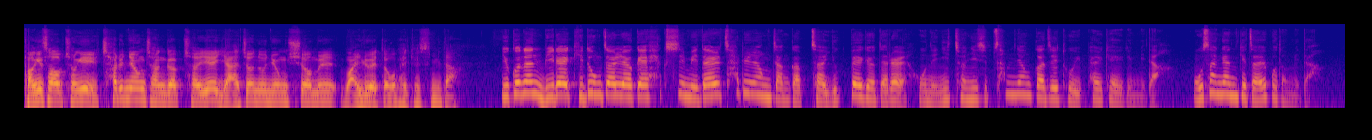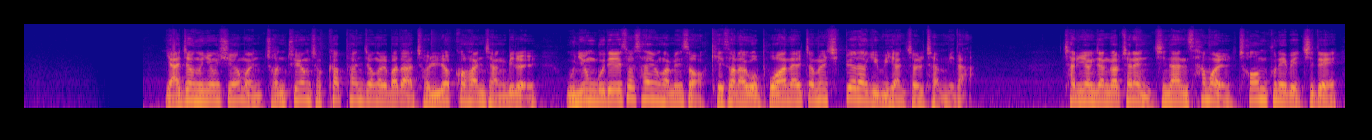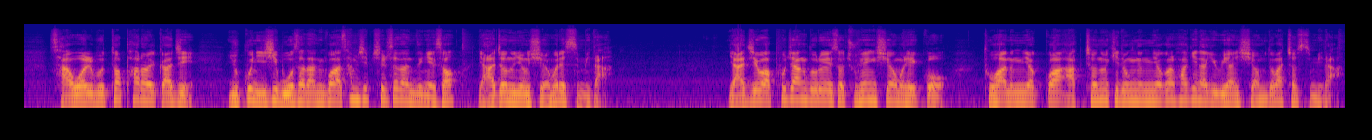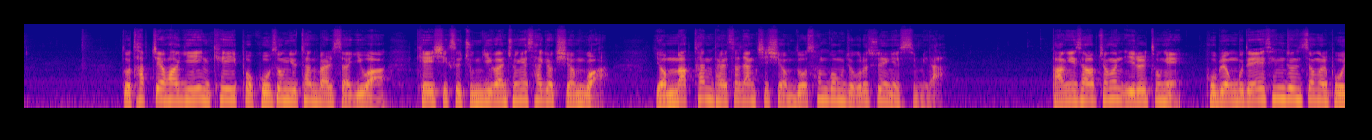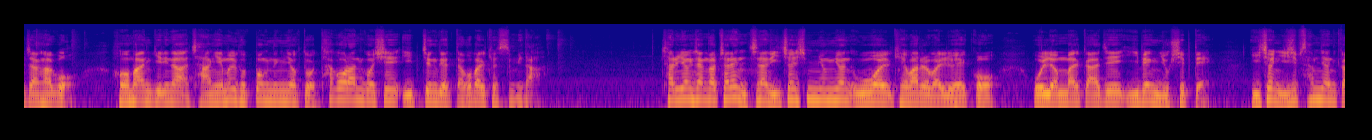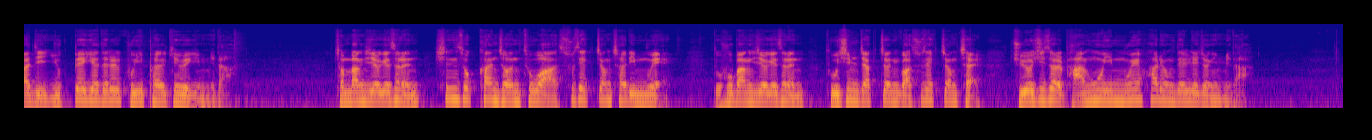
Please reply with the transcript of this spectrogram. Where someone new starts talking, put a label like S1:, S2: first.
S1: 방위사업청이 차륜형 장갑차의 야전 운용 시험을 완료했다고 밝혔습니다.
S2: 육군은 미래 기동전력의 핵심이 될 차륜형 장갑차 600여 대를 오는 2023년까지 도입할 계획입니다. 오상현 기자의 보도입니다.
S3: 야전 운용 시험은 전투형 적합 판정을 받아 전력화한 장비를 운용 부대에서 사용하면서 개선하고 보완할 점을 식별하기 위한 절차입니다. 차륜형 장갑차는 지난 3월 처음 군에 배치돼 4월부터 8월까지 육군 25사단과 37사단 등에서 야전 운용 시험을 했습니다. 야지와 포장도로에서 주행 시험을 했고 도하 능력과 악천 후 기동 능력을 확인하기 위한 시험도 마쳤습니다. 또 탑재 화기인 K4 고속 유탄 발사기와 K6 중기관총의 사격 시험과 연막탄 발사 장치 시험도 성공적으로 수행했습니다. 방위사업청은 이를 통해 보병부대의 생존성을 보장하고 험한 길이나 장애물 극복 능력도 탁월한 것이 입증됐다고 밝혔습니다. 차륜형 장갑차는 지난 2016년 5월 개발을 완료했고 올 연말까지 260대, 2023년까지 600여 대를 구입할 계획입니다. 전방 지역에서는 신속한 전투와 수색 정찰 임무에 또 후방 지역에서는 도심 작전과 수색 정찰, 주요 시설 방호 임무에 활용될 예정입니다.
